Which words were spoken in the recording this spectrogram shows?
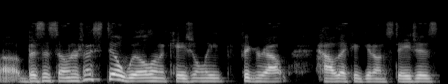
uh, business owners. I still will and occasionally figure out how they could get on stages.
